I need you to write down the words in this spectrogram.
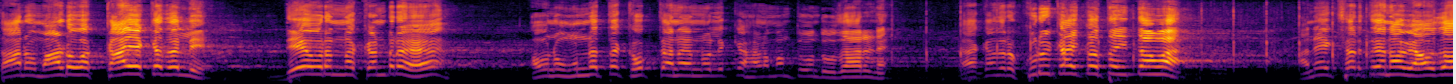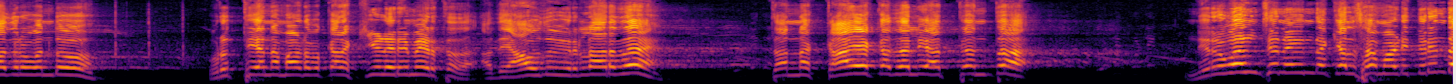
ತಾನು ಮಾಡುವ ಕಾಯಕದಲ್ಲಿ ದೇವರನ್ನ ಕಂಡ್ರೆ ಅವನು ಉನ್ನತಕ್ಕೆ ಹೋಗ್ತಾನೆ ಅನ್ನೋಲಿಕ್ಕೆ ಹನುಮಂತ ಒಂದು ಉದಾಹರಣೆ. ಯಾಕಂದ್ರೆ ಕುರಿ ಕಾಯ್ಕೋತ ಇದ್ದಾವ. ಅನೇಕ ಸರ್ತಿ ನಾವು ಯಾವುದಾದ್ರೂ ಒಂದು ವೃತ್ತಿಯನ್ನು ಮಾಡ್ಬೇಕಾದ್ರೆ ಕೀಳರಿಮೆ ಇರ್ತದೆ. ಅದು ಯಾವುದು ಇರಲಾರದೆ ತನ್ನ ಕಾಯಕದಲ್ಲಿ ಅತ್ಯಂತ ನಿರ್ವಂಚನೆಯಿಂದ ಕೆಲಸ ಮಾಡಿದ್ದರಿಂದ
